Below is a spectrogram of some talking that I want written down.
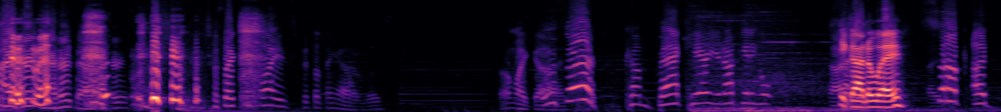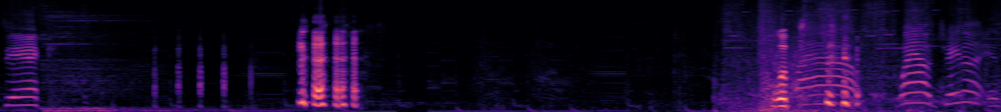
I heard, I heard that. I heard that. It's like oh, why you spit something out of us. Oh my god. Uther! Come back here. You're not getting. he got away. Suck a dick. Whoops. Wow. wow, Jaina is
